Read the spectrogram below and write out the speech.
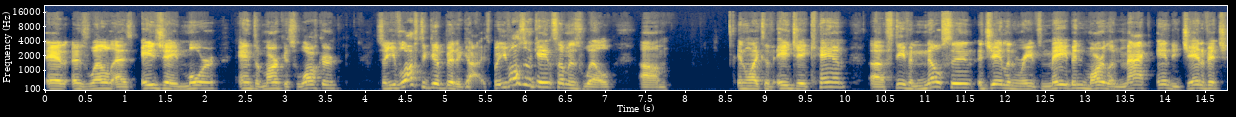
and as well as AJ Moore and Demarcus Walker. So you've lost a good bit of guys, but you've also gained some as well um, in the likes of AJ Cann, uh, Steven Nelson, Jalen Reeves Maybin, Marlon Mack, Andy Janovich,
